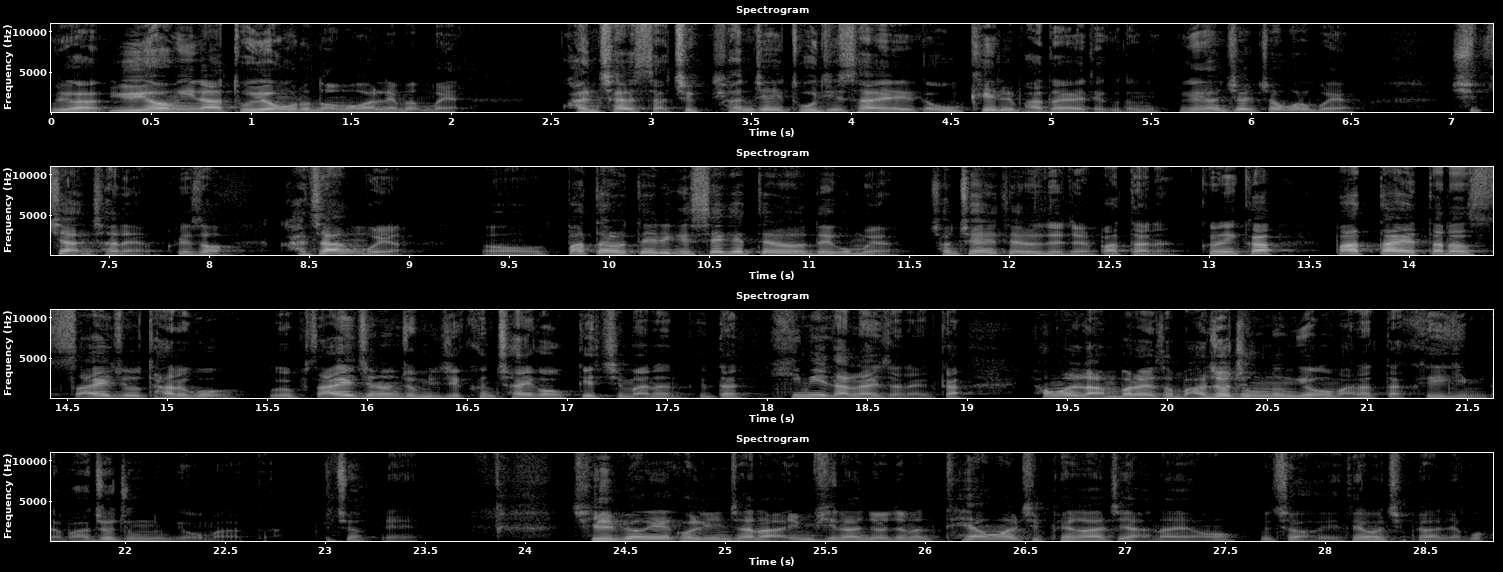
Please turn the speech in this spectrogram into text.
우리가 유형이나 도형으로 넘어가려면 뭐야? 관찰사, 즉 현재의 도지사가 오케이를 받아야 되거든요. 그러니까 현실적으로 뭐야? 쉽지 않잖아요. 그래서 가장 뭐야? 어, 빠따로 때리는 게 세게 때려도 되고 뭐야? 천천히 때려도 되잖아요. 빠따는. 그러니까 빠따에 따라서 사이즈도 다르고 그 사이즈는 좀 이제 큰 차이가 없겠지만은 일단 힘이 달라지잖아요. 그러니까 형을 남발해서 맞아 죽는 경우가 많았다. 그 얘기입니다. 맞아 죽는 경우가 많았다. 그렇죠? 예. 질병에 걸린 자나 임신한 여자는 태형을 집행하지 않아요. 그렇죠? 예, 태형을 집행하지 않고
